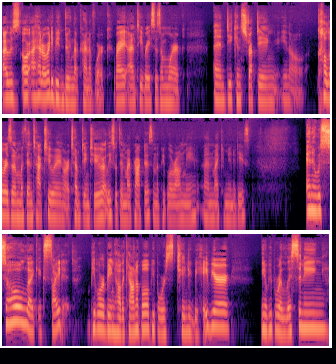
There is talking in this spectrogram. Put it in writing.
I was, or I had already been doing that kind of work, right? Anti racism work and deconstructing, you know, colorism within tattooing or attempting to, at least within my practice and the people around me and my communities. And it was so like excited. People were being held accountable, people were changing behavior, you know, people were listening,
